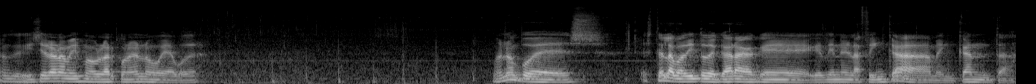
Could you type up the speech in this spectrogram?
Aunque quisiera ahora mismo hablar con él, no voy a poder. Bueno, pues... Este lavadito de cara que, tiene la finca me encanta.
